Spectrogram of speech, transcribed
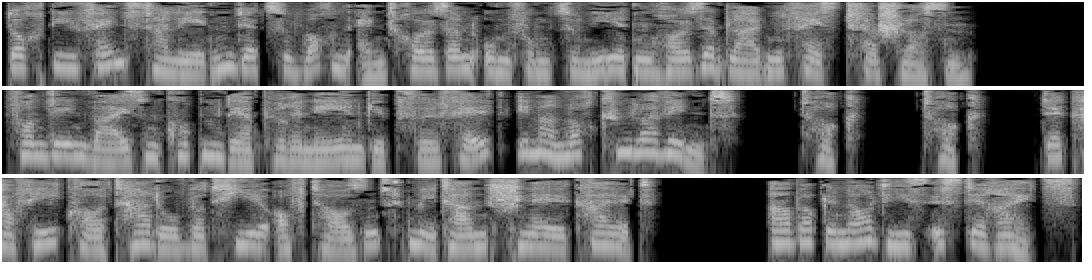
doch die Fensterläden der zu Wochenendhäusern umfunktionierten Häuser bleiben fest verschlossen. Von den weißen Kuppen der Pyrenäengipfel fällt immer noch kühler Wind. Tok, tok, der Café Cortado wird hier auf 1000 Metern schnell kalt. Aber genau dies ist der Reiz.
